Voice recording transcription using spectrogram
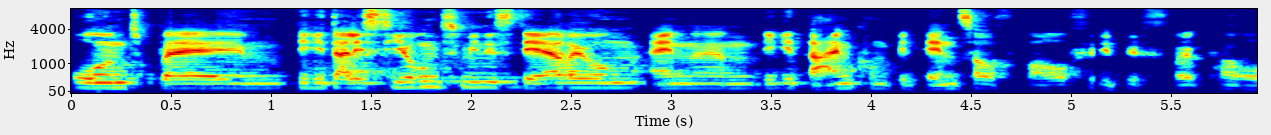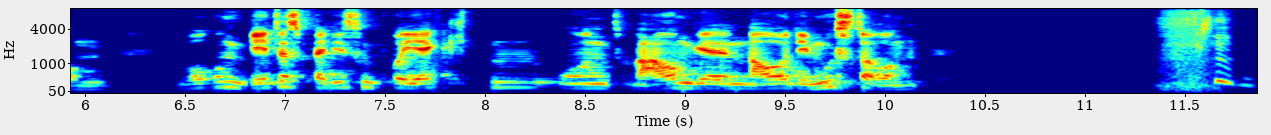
Und beim Digitalisierungsministerium einen digitalen Kompetenzaufbau für die Bevölkerung. Worum geht es bei diesen Projekten und warum genau die Musterung?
